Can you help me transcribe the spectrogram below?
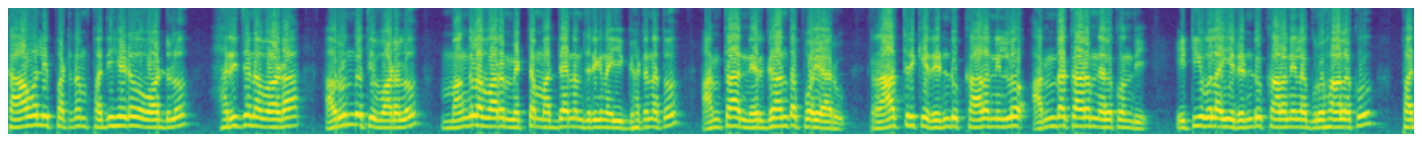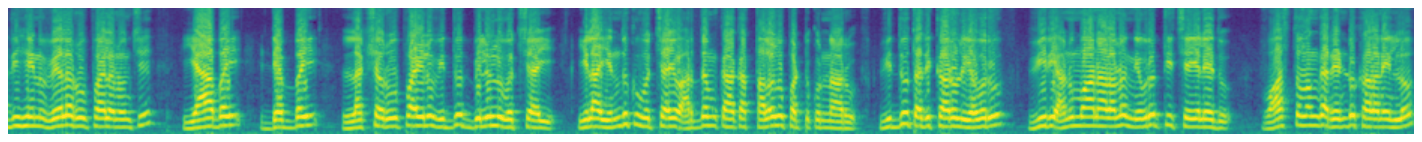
కావలి పట్టణం పదిహేడవ వార్డులో హరిజనవాడ అరుంధతి వాడలో మంగళవారం మిట్ట మధ్యాహ్నం జరిగిన ఈ ఘటనతో అంతా నిర్ఘాంతపోయారు. రాత్రికి రెండు కాలనీల్లో అంధకారం నెలకొంది. ఇటీవల ఈ రెండు కాలనీల గృహాలకు పదిహేను వేల రూపాయల నుంచి యాభై డెబ్బై లక్ష రూపాయలు విద్యుత్ బిల్లులు వచ్చాయి. ఇలా ఎందుకు వచ్చాయో అర్థం కాక తలలు పట్టుకున్నారు. విద్యుత్ అధికారులు ఎవరు? వీరి అనుమానాలను నివృత్తి చేయలేదు. వాస్తవంగా రెండు కాలనీల్లో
